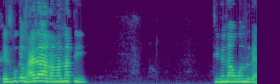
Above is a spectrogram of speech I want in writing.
ফেসবুকে ভাইরাল আমার নাতি। চিনে নাও বন্ধুরা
